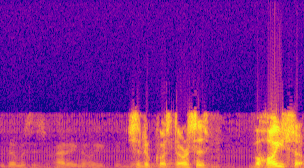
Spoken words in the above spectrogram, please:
So then it says, how do you know he can of course? Torah says v'hoisa.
